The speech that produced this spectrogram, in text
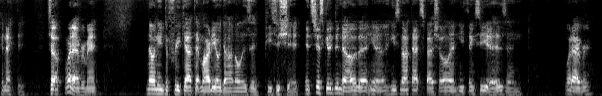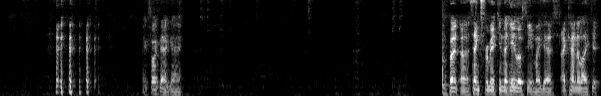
connected. So, whatever, man. No need to freak out that Marty O'Donnell is a piece of shit. It's just good to know that, you know, he's not that special and he thinks he is and whatever. like, fuck that guy. But uh, thanks for making the Halo theme, I guess. I kind of like it.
